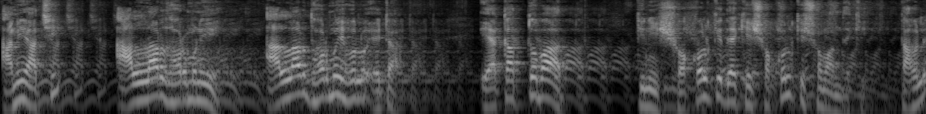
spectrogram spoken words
আমি আছি আল্লাহর ধর্ম নিয়ে। আল্লাহর ধর্মই হলো এটা। একাত্মবাদ। তিনি সকলকে দেখে, সকলকে সমান দেখে। তাহলে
